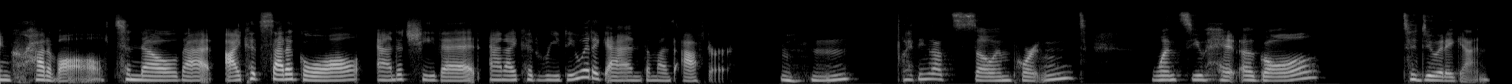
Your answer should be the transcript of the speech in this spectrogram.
incredible to know that I could set a goal and achieve it, and I could redo it again the month after. Mm-hmm. I think that's so important. Once you hit a goal, to do it again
